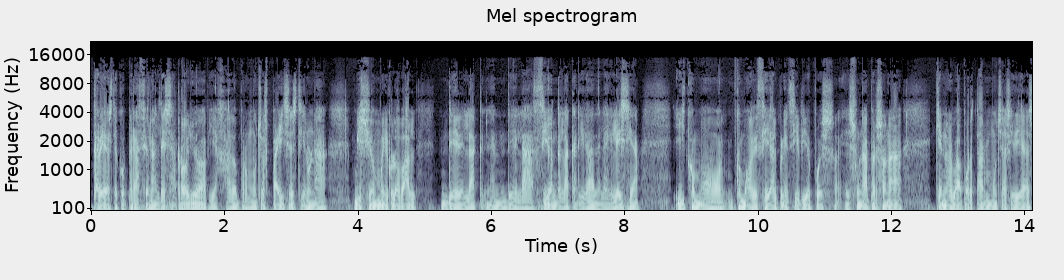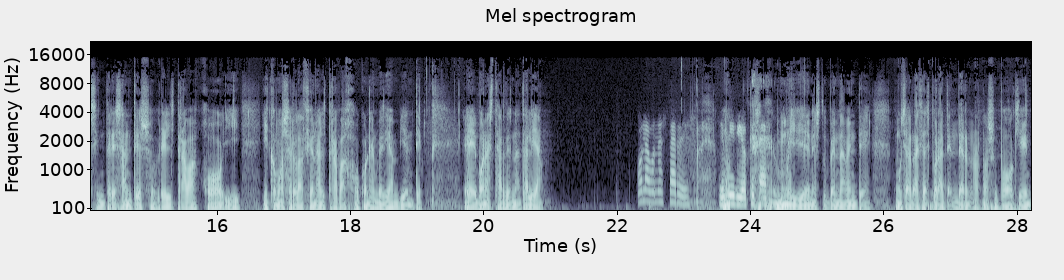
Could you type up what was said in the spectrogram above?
tareas de cooperación al desarrollo, ha viajado por muchos países, tiene una visión muy global de la, de la acción de la caridad de la Iglesia y como, como decía al principio, pues es una persona que nos va a aportar muchas ideas interesantes sobre el trabajo y, y cómo se relaciona el trabajo con el medio ambiente. Eh, buenas tardes, Natalia. Hola, buenas tardes. Emilio, ¿qué tal? Muy bien, estupendamente. Muchas gracias por atendernos, ¿no? Supongo que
